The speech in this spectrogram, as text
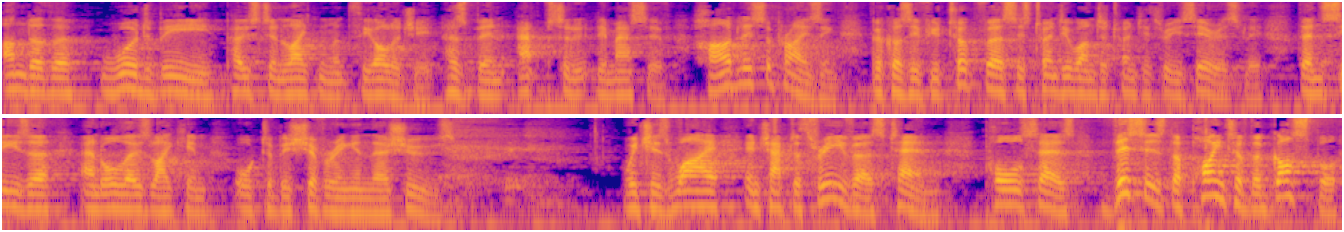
under the would-be post-enlightenment theology has been absolutely massive. Hardly surprising, because if you took verses 21 to 23 seriously, then Caesar and all those like him ought to be shivering in their shoes. Which is why in chapter 3 verse 10, Paul says, this is the point of the gospel,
